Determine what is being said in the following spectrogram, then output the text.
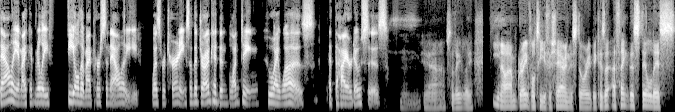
Valium, I could really feel that my personality was returning. So the drug had been blunting who I was at the higher doses. Mm, yeah, absolutely. You know, I'm grateful to you for sharing this story because I think there's still this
